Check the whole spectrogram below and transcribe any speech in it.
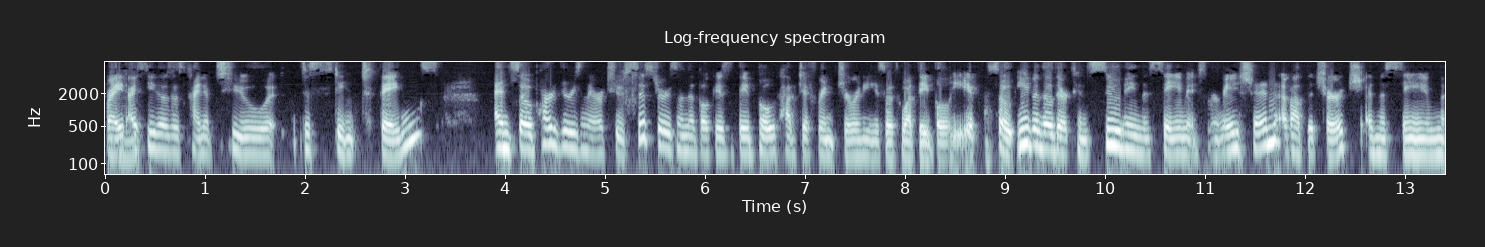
right? Mhm. I see those as kind of two distinct things. And so part of the reason there are two sisters in the book is they both have different journeys with what they believe. So even though they're consuming the same information about the church and the same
